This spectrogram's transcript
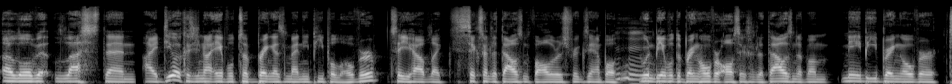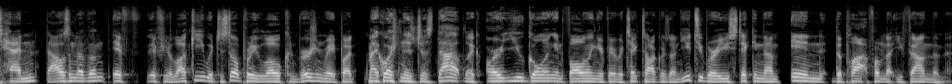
a little bit less than ideal because you're not able to bring as many people over. Say you have like 600,000 followers, for example, mm-hmm. you wouldn't be able to bring over all 600,000 of them. Maybe bring over 10,000 of them if if you're lucky, which is still a pretty low conversion rate. But my question is just that: like, are you going and following your favorite TikTokers on YouTube, or are you sticking them in the platform that you found them in?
